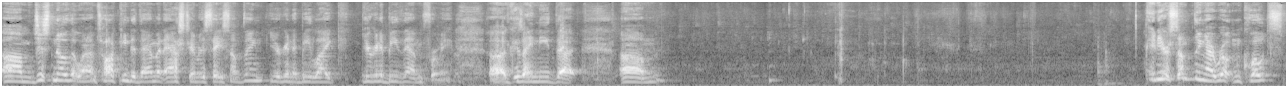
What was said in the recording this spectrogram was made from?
Um, just know that when I'm talking to them and ask them to say something, you're going to be like, you're going to be them for me because uh, I need that. Um, and here's something I wrote in quotes.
